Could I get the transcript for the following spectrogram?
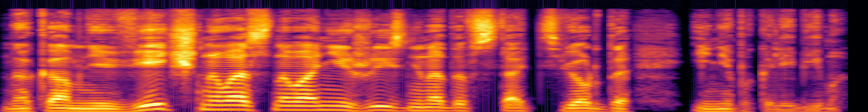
на камне вечного основания жизни надо встать твердо и непоколебимо.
